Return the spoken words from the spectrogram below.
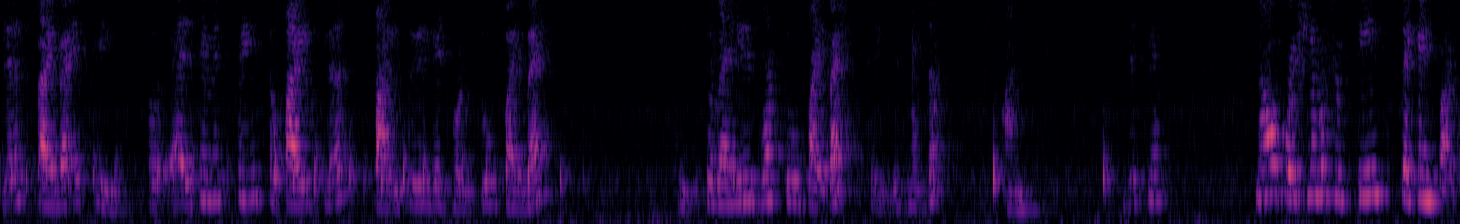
plus pi by 3. So LCM is 3. So pi plus pi. So you will get what? 2 pi by 3. So value is what? 2 pi by 3. This is the answer. Is it clear? Now question number 15, second part.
